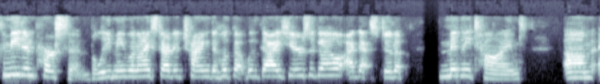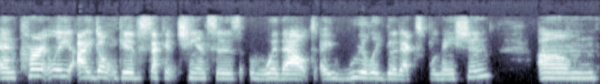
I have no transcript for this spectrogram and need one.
to meet in person. Believe me, when I started trying to hook up with guys years ago, I got stood up many times. Um, and currently, I don't give second chances without a really good explanation. Um,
